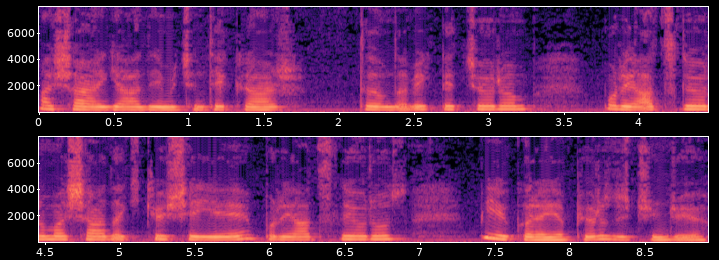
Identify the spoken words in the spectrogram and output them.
aşağıya geldiğim için tekrar tığımda bekletiyorum. Buraya atlıyorum aşağıdaki köşeyi. Buraya atlıyoruz. Bir yukarı yapıyoruz üçüncüyü.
